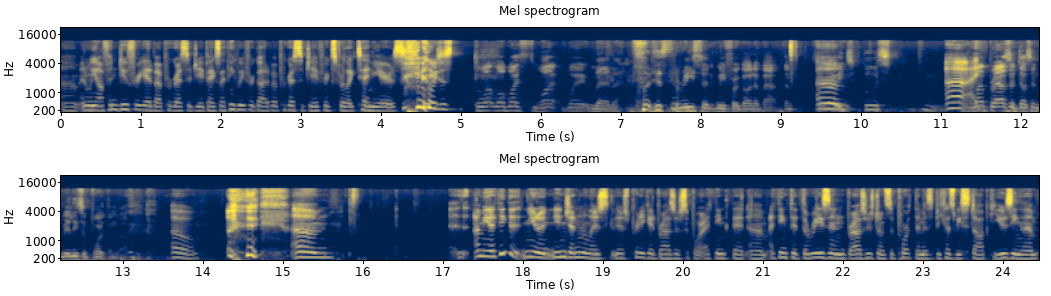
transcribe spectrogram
Um, and we often do forget about progressive JPEGs. I think we forgot about progressive JPEGs for like 10 years. you know, we just So what what was what what, what is the reason we forgot about them? So Um, which, who's uh, I- what browser doesn't really support them well? Oh. um, I mean, I think that you know, in general, there's there's pretty good browser support. I think that um, I think that the reason browsers don't support them is because we stopped using them,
